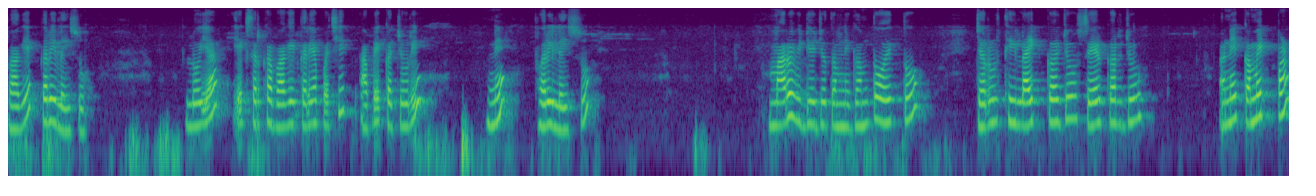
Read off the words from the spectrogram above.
ભાગે કરી લઈશું. લોયા એક સરખા ભાગે કર્યા પછી આપણે કચોરીને ભરી લઈશું. મારો વીડિયો જો તમને ગમતો હોય તો જરૂરથી લાઈક કરજો, શેર કરજો અને કમેન્ટ પણ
